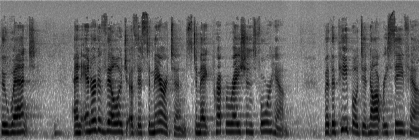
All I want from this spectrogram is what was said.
who went and entered a village of the Samaritans to make preparations for him. But the people did not receive him,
